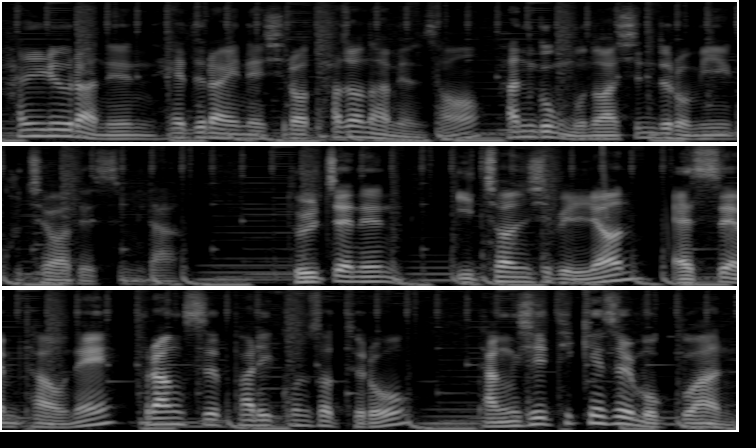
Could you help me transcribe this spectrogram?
한류라는 헤드라인에 실어 타전하면서 한국 문화 신드롬이 구체화됐습니다. 둘째는 2011년 SM타운의 프랑스 파리 콘서트로 당시 티켓을 못 구한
